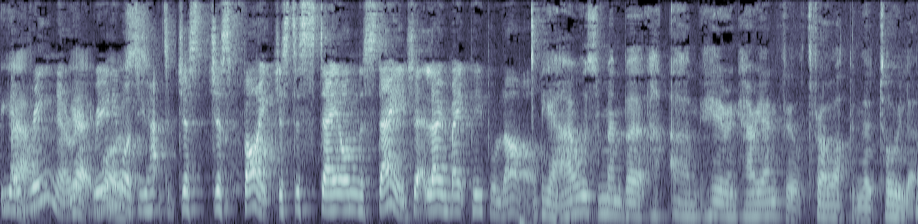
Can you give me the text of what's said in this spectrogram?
Yeah. arena. Yeah, it it really was. was. You had to just just fight just to stay on the stage, let alone make people laugh. Yeah, I always remember um, hearing Harry Enfield throw up in the toilet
